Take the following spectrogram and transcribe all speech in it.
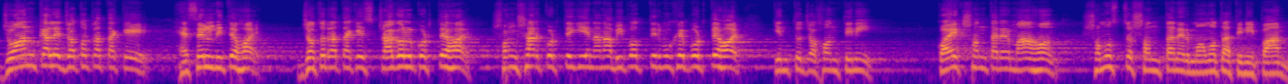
জোয়ানকালে যতটা তাকে হ্যাসেল নিতে হয় যতটা তাকে স্ট্রাগল করতে হয়, সংসার করতে গিয়ে নানা বিপত্তির মুখে পড়তে হয়, কিন্তু যখন তিনি কয়েক সন্তানের মা হন, সমস্ত সন্তানের মমতা তিনি পান।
